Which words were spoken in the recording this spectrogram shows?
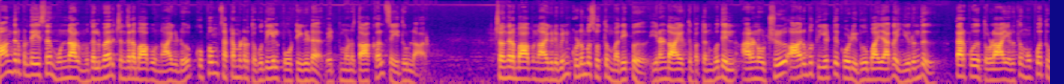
ஆந்திர பிரதேச முன்னாள் முதல்வர் சந்திரபாபு நாயுடு குப்பம் சட்டமன்ற தொகுதியில் போட்டியிட வேட்புமனு தாக்கல் செய்துள்ளார். சந்திரபாபு நாயுடுவின் குடும்ப சொத்து மதிப்பு இரண்டாயிரத்து பத்தொன்பதில் அறுநூற்று அறுபத்தி எட்டு கோடி ரூபாயாக இருந்து தற்போது தொள்ளாயிரத்து முப்பத்து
